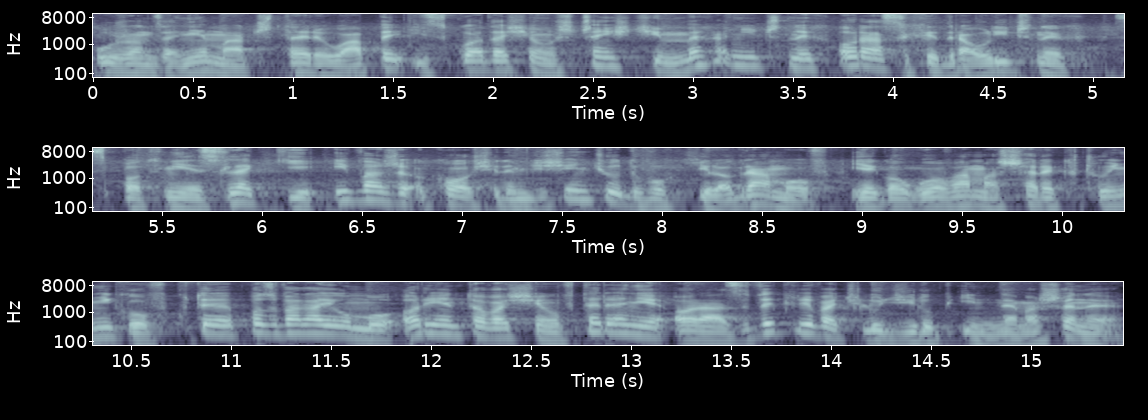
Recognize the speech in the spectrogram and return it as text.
Urządzenie ma cztery łapy i składa się z części mechanicznych oraz hydraulicznych. Spot nie jest lekki i waży około 72 kg. Jego głowa ma szereg czujników, które pozwalają mu orientować się w terenie oraz wykrywać ludzi lub inne maszyny.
